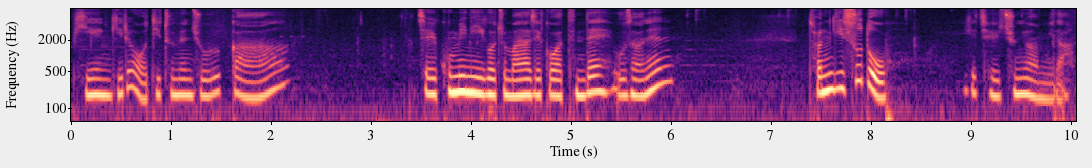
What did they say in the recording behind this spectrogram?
비행기를 어디 두면 좋을까? 제일 고민이 이거 좀 많아질 것 같은데 우선은 전기 수도 이게 제일 중요합니다.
